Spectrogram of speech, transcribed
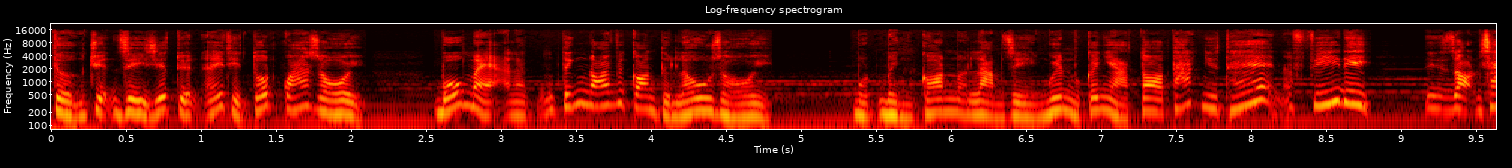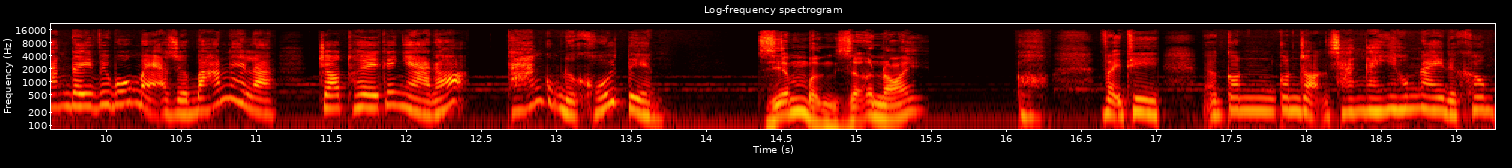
tưởng chuyện gì chứ chuyện ấy thì tốt quá rồi. Bố mẹ là cũng tính nói với con từ lâu rồi. Một mình con làm gì nguyên một cái nhà to tát như thế, nó phí đi. Thì dọn sang đây với bố mẹ rồi bán hay là cho thuê cái nhà đó, tháng cũng được khối tiền. Diễm mừng rỡ nói. Ồ, vậy thì con con dọn sang ngay hôm nay được không?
